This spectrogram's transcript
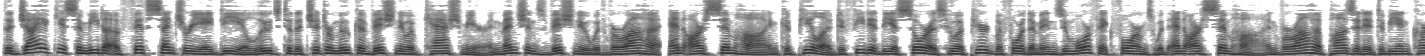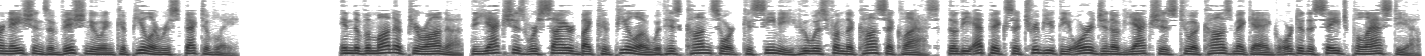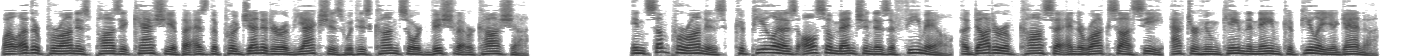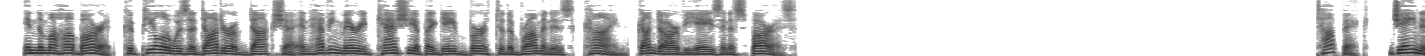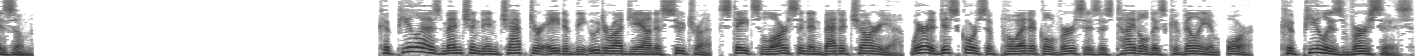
The Jayakhya Samhita of 5th century AD alludes to the Chaturmukha Vishnu of Kashmir and mentions Vishnu with Varaha, Nr. Simha and Kapila defeated the Asuras who appeared before them in zoomorphic forms with Nr. Simha and Varaha posited to be incarnations of Vishnu and Kapila respectively. In the Vamana Purana, the Yakshas were sired by Kapila with his consort Kasini who was from the Kasa class, though the epics attribute the origin of Yakshas to a cosmic egg or to the sage Pulastya, while other Puranas posit Kashyapa as the progenitor of Yakshas with his consort Vishva or Kasha. In some Puranas, Kapila is also mentioned as a female, a daughter of Kasa and Araksasi, after whom came the name Kapila Yagana. In the Mahabharata, Kapila was a daughter of Daksha and having married Kashyapa gave birth to the Brahmanas, Kine, Gandharvas and Apsaras. Jainism Kapila is mentioned in Chapter 8 of the Uttaradhyayana Sutra, states Larson and Bhattacharya, where a discourse of poetical verses is titled as Kaviliyam, or Kapila's verses.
